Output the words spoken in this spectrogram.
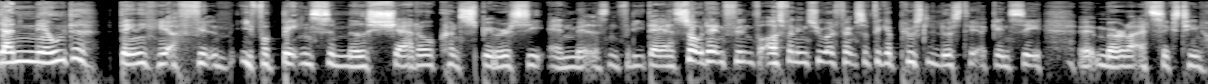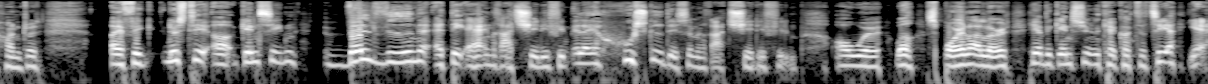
Jeg nævnte denne her film i forbindelse med Shadow Conspiracy anmeldelsen, fordi da jeg så den film, for også fra 1997, så fik jeg pludselig lyst til at gense uh, Murder at 1600. Og jeg fik lyst til at gense den velvidende, at det er en ret shitty film. Eller jeg huskede det som en ret shitty film. Og, uh, well, spoiler alert, her ved gensynet kan jeg konstatere, ja, yeah,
